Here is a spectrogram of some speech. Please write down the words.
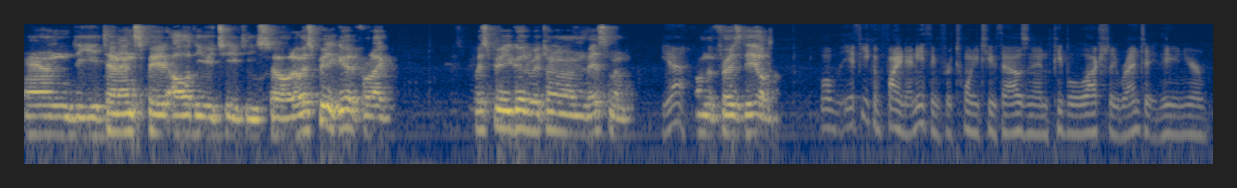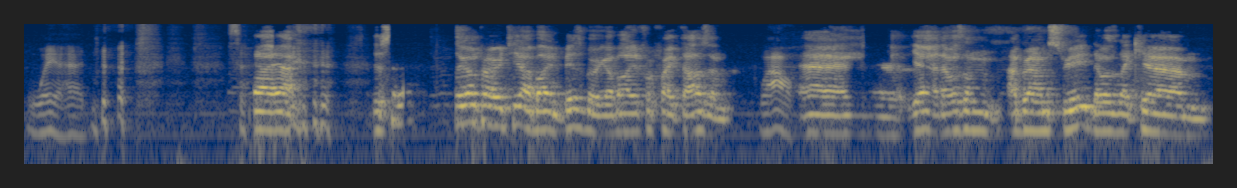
and the tenants paid all the utilities. So that was pretty good for like, it was pretty good return on investment Yeah. on the first deal. Well, if you can find anything for twenty two thousand and people will actually rent it, then you're way ahead. so Yeah, yeah. the second priority I bought in Pittsburgh, I bought it for 5,000. wow. and uh, yeah, that was on Abraham Street. That was like um,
